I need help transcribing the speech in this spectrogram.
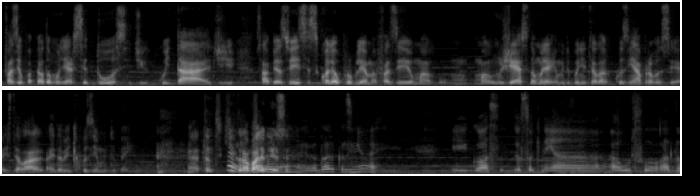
Fazer o papel da mulher ser doce, de cuidar, de... Sabe, às vezes, qual é o problema? Fazer uma, uma um gesto da mulher que é muito bonito ela cozinhar para você. A Estelar, ainda bem que cozinha muito bem. Né? Tanto que é, trabalha adoro, com isso. É, eu adoro cozinhar e, e, gosto. Eu sou que nem a, a Úrsula lá do,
